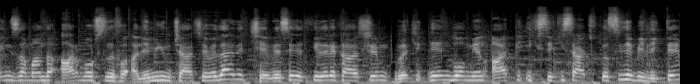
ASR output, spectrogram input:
Aynı zamanda Armor sınıfı alüminyum çerçeveler ve çevresel etkilere karşı rakiplerinde olmayan IPX8 sertifikası ile birlikte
